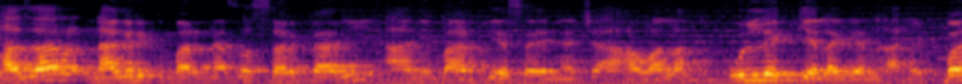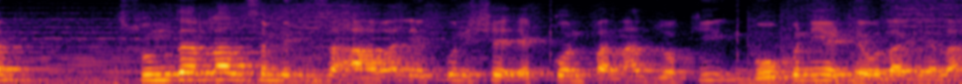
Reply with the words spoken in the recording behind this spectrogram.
हजार नागरिक मरण्याचा सरकारी आणि भारतीय सैन्याच्या अहवालात उल्लेख केला गेला आहे. पण सुंदरलाल समितीचा अहवाल एकोणीसशे एकोणपन्नास जो की गोपनीय ठेवला गेला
